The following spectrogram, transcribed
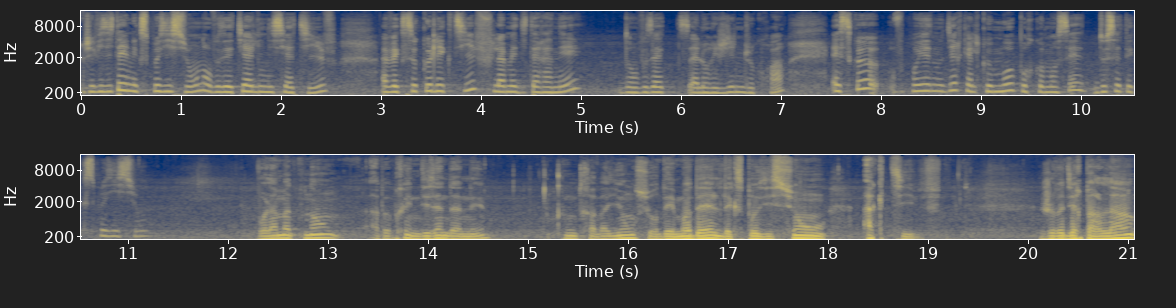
j'ai visité une exposition dont vous étiez à l'initiative avec ce collectif La Méditerranée dont vous êtes à l'origine, je crois. Est-ce que vous pourriez nous dire quelques mots pour commencer de cette exposition? Voilà maintenant à peu près une dizaine d'années que nous travaillons sur des modèles d'exposition active. Je veux dire par là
